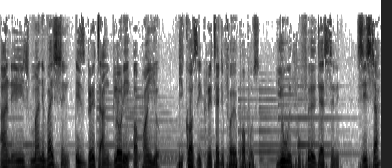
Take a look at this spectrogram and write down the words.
and He is manifesting His grace and glory upon you because He created it for a purpose. You will fulfill destiny. Sister,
